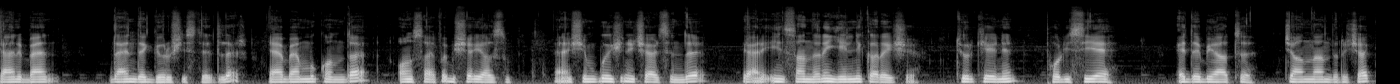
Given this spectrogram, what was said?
Yani benden de görüş istediler. Yani ben bu konuda 10 sayfa bir şey yazdım. Yani şimdi bu işin içerisinde yani insanların yenilik arayışı, Türkiye'nin polisiye edebiyatı canlandıracak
